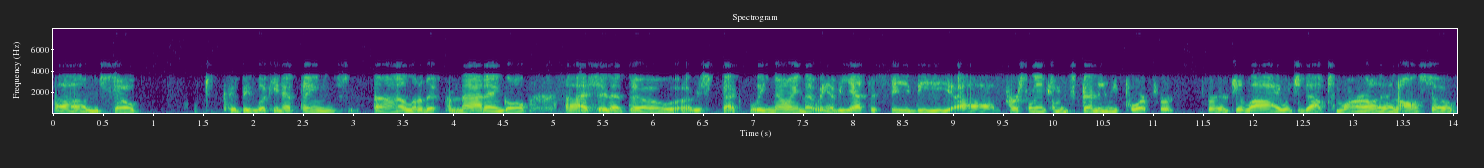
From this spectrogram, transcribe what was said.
Um, so could be looking at things uh, a little bit from that angle. Uh, I say that though uh, respectfully, knowing that we have yet to see the uh, personal income and spending report for for July, which is out tomorrow, and then also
